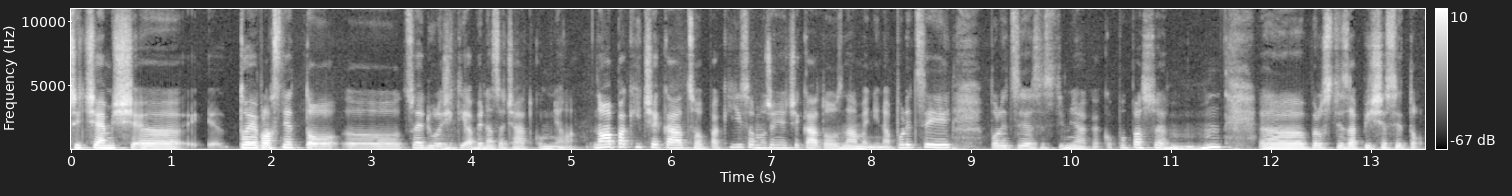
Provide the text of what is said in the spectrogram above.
přičemž uh, to je vlastně to, uh, co je důležité, aby na začátku měla. No a pak jí čeká co? Pak jí samozřejmě čeká to oznámení na policii, policie se s tím nějak jako popasuje, mm-hmm. uh, prostě zapíše si to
